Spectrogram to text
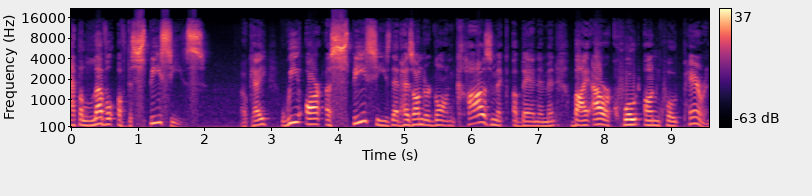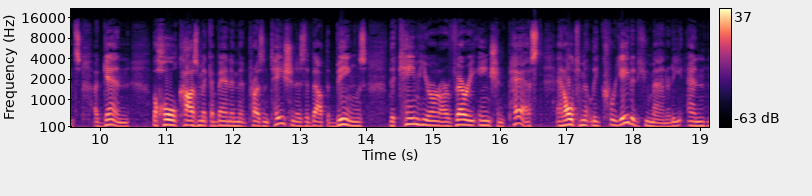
at the level of the species. Okay? We are a species that has undergone cosmic abandonment by our quote unquote parents. Again, the whole cosmic abandonment presentation is about the beings that came here in our very ancient past and ultimately created humanity and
